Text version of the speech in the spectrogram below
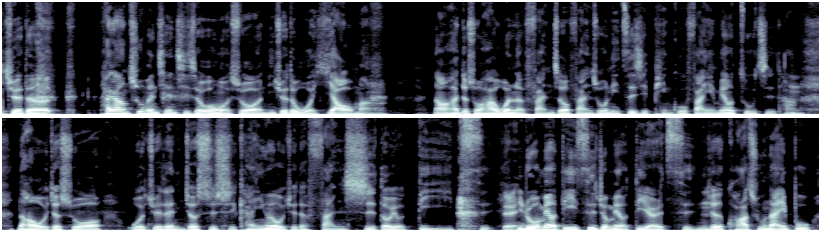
觉得他刚出门前其实问我说：“你觉得我要吗？”然后他就说，他问了凡之后，凡说你自己评估，凡也没有阻止他。嗯、然后我就说，我觉得你就试试看，因为我觉得凡事都有第一次。对，你如果没有第一次，就没有第二次。你就是跨出那一步，嗯、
